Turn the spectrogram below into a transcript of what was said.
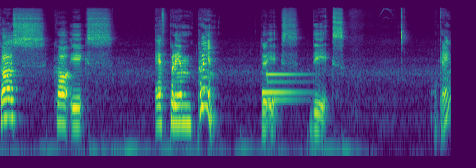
cos kx f' prime de x dx. OK?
